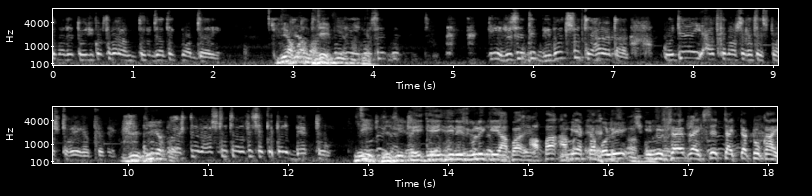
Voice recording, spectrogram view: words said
তোমাদের তৈরি করতে পারে আন্তর্জাতিক পর্যায়ে। যে বিভৎস চেহারাটা ওইটাই আজকে মানুষের কাছে স্পষ্ট হয়ে গেছে। একটা রাষ্ট্র চালাতে সে টোটালি ব্যর্থ। এই এই জিনিসগুলি কি আপা আপা আমি একটা বলি ইনু সাহেব রাখছে চারটা টোকাই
